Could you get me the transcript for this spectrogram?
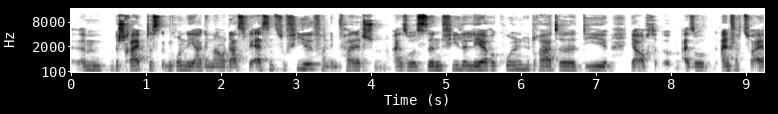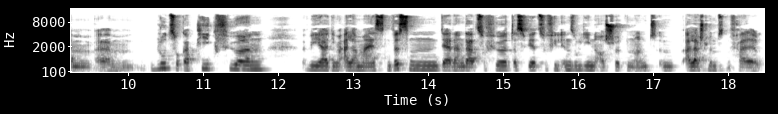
ähm, beschreibt es im Grunde ja genau das. Wir essen zu viel von dem Falschen. Also es sind viele leere Kohlenhydrate, die ja auch also einfach zu einem ähm, Blutzuckerpeak führen wie ja die allermeisten wissen, der dann dazu führt, dass wir zu viel Insulin ausschütten und im allerschlimmsten Fall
